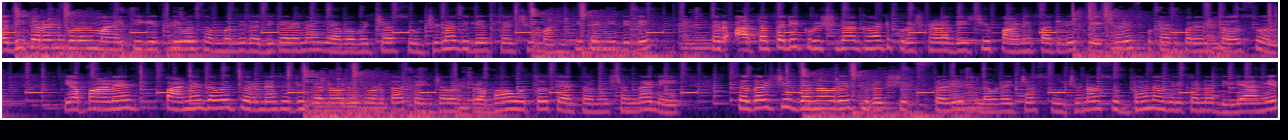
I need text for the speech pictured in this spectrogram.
अधिकाऱ्यांकडून माहिती घेतली व संबंधित अधिकाऱ्यांना याबाबतच्या सूचना दिली असल्याची माहिती त्यांनी दिली. तर आता तरी कृष्णा घाट कृष्णा नदीची पाणी पातळी त्रेचाळीस फुटांपर्यंत असून या पाण्या पाण्याजवळ चरण्यासाठी जनावरे सोडतात त्यांच्यावर प्रभाव होतो. त्याच अनुषंगाने सदरची जनावरे सुरक्षित स्थळी हलवण्याच्या सूचना सुद्धा नागरिकांना दिल्या आहेत.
